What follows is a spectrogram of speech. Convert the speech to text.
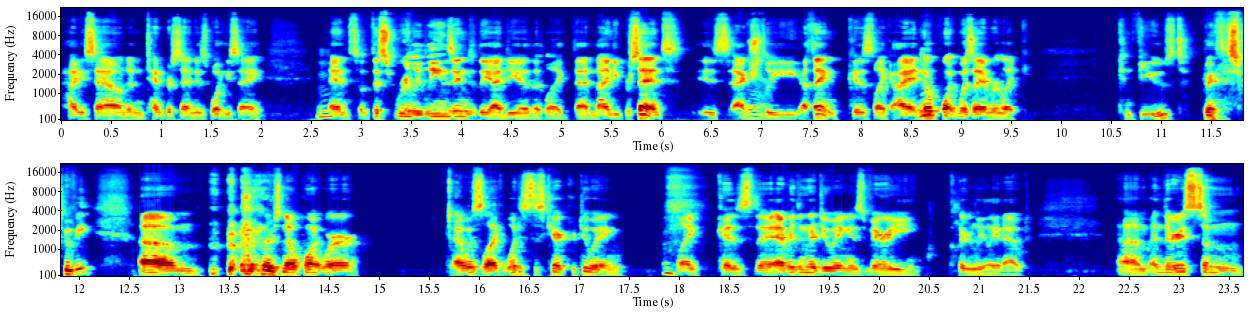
how you sound and 10% is what you say. Mm. And so this really leans into the idea that like that 90% is actually a thing cuz like I at no point was I ever like confused during this movie. Um, there's no point where I was like, "What is this character doing?" Like, because the, everything they're doing is very clearly laid out, um, and there is some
